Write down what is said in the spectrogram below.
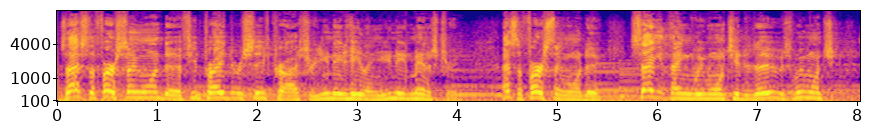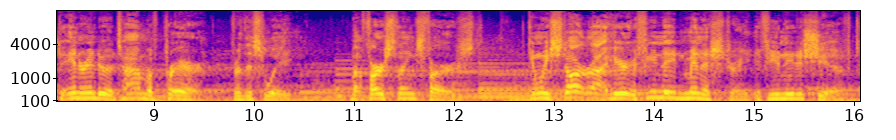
So that's the first thing we want to do. If you prayed to receive Christ or you need healing, you need ministry, that's the first thing we want to do. Second thing we want you to do is we want you to enter into a time of prayer for this week. But first things first. Can we start right here? If you need ministry, if you need a shift,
